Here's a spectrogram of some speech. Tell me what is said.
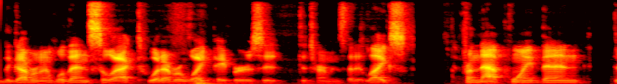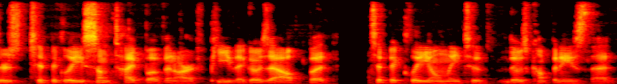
the government will then select whatever white papers it determines that it likes. From that point then there's typically some type of an rfp that goes out but typically only to those companies that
